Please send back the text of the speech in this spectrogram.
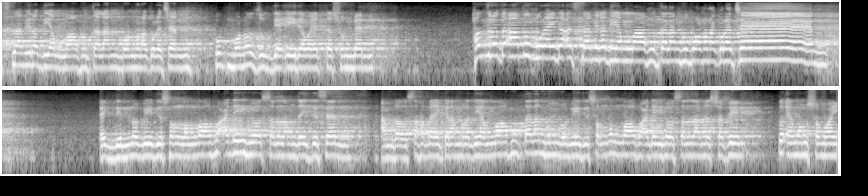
আসলামী তাআলান বর্ণনা করেছেন, খুব মনোযোগ দিয়ে এই রেওয়ায়তটা শুনবেন। হজরত আবু বুরাইদা আসলামী তাআলাহু বর্ণনা করেছেন একদিন নবীজি সাল্লাল্লাহু আলাইহি ওয়াসাল্লাম যাইতেছেন। আমরাও সাহাবায়ে কেরাম রাদিয়াল্লাহু তাআলা নবীজি সাল্লাল্লাহু আলাইহি ওয়াসাল্লামের সাথে। তো এমন সময়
